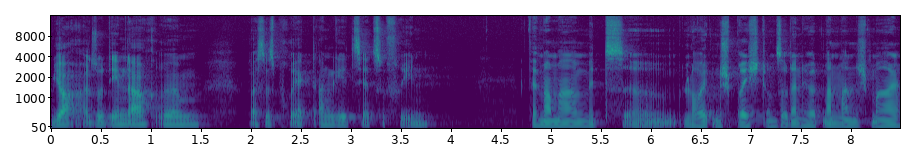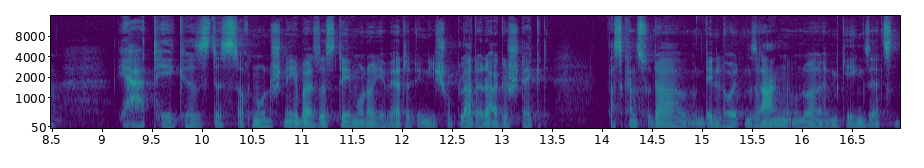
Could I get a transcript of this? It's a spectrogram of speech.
ja, also demnach, ähm, was das Projekt angeht, sehr zufrieden. Wenn man mal mit Leuten spricht und so, dann hört man manchmal, ja, Tekes, das ist doch nur ein Schneeballsystem oder ihr werdet in die Schublade da gesteckt. Was kannst du da den Leuten sagen oder entgegensetzen?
